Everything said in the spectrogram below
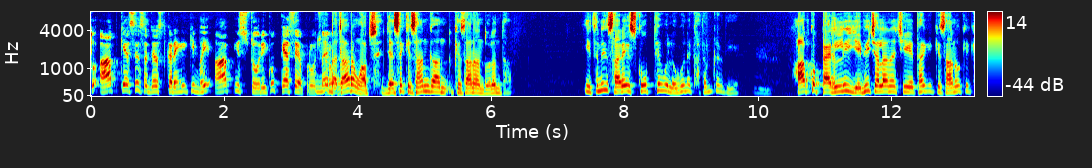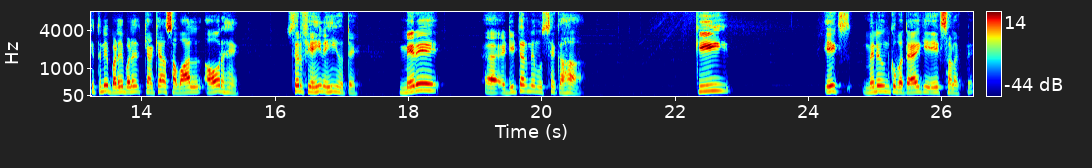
तो आप कैसे सजेस्ट करेंगे कि भाई आप इस स्टोरी को कैसे अप्रोच मैं बता रहा हूँ आपसे जैसे किसान का किसान आंदोलन था इतने सारे स्कोप थे वो लोगों ने ख़त्म कर दिए। आपको पैरली ये भी चलाना चाहिए था कि किसानों के कितने बड़े बड़े क्या क्या सवाल और हैं सिर्फ़ यही नहीं होते। मेरे एडिटर ने मुझसे कहा कि एक मैंने उनको बताया कि एक सड़क पे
